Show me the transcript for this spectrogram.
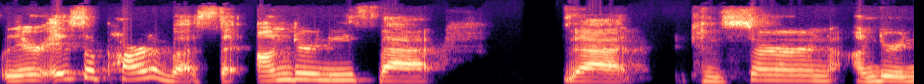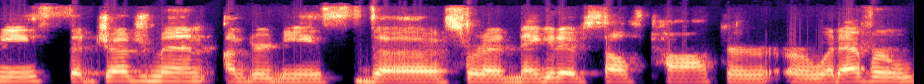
there is a part of us that underneath that that concern, underneath the judgment, underneath the sort of negative self-talk or or whatever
